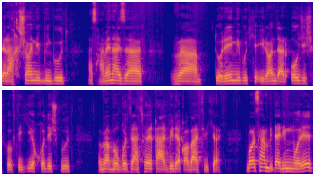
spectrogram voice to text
درخشانی می بود از همه نظر و دوره می بود که ایران در اوج شکفتگی خودش بود و با قدرت های غربی رقابت می‌کرد باز هم در این مورد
